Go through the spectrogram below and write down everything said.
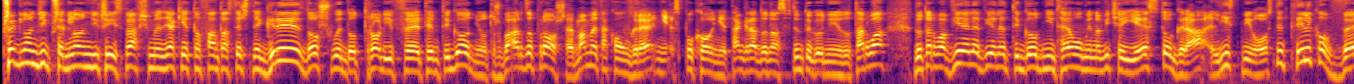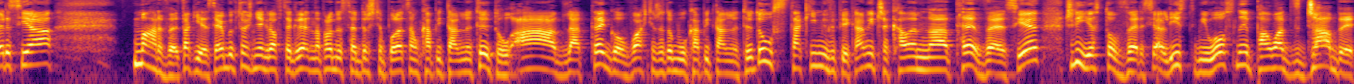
Przeglądzik, przeglądzik, czyli sprawdźmy, jakie to fantastyczne gry doszły do troli w tym tygodniu. Otóż bardzo proszę, mamy taką grę, nie, spokojnie, ta gra do nas w tym tygodniu nie dotarła. Dotarła wiele, wiele tygodni temu, mianowicie jest to gra List Miłosny, tylko wersja Marvel, tak jest. Jakby ktoś nie grał w tę grę, naprawdę serdecznie polecam kapitalny tytuł. A dlatego właśnie, że to był kapitalny tytuł, z takimi wypiekami czekałem na tę wersję, czyli jest to wersja List Miłosny Pałac Dżaby.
